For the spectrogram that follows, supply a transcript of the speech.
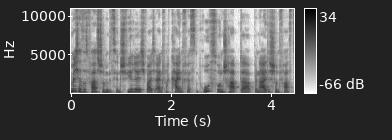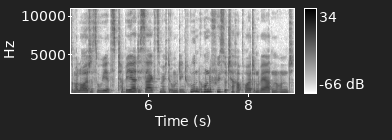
mich ist es fast schon ein bisschen schwierig, weil ich einfach keinen festen Berufswunsch habe. Da beneide ich schon fast immer Leute, so wie jetzt Tabea, die sagt, sie möchte unbedingt Hundephysiotherapeutin werden und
